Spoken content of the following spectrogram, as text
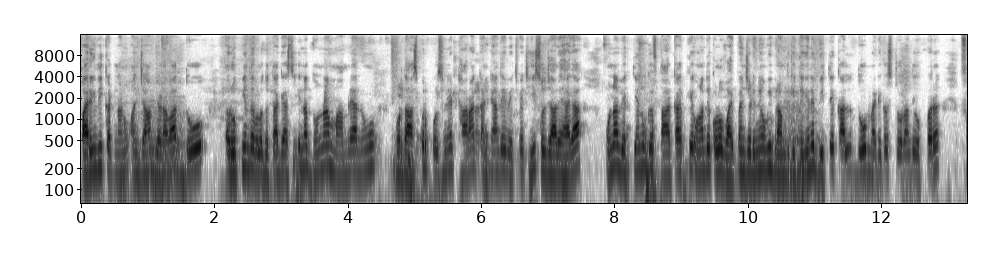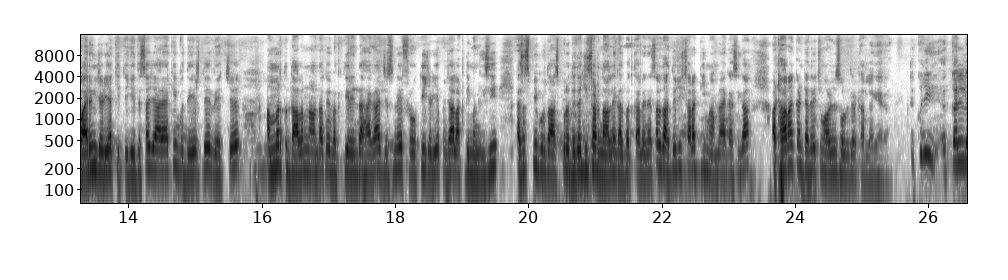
ਫਾਇਰਿੰਗ ਦੀ ਘਟਨਾ ਨੂੰ ਅੰਜਾਮ ਜਿਹੜਾ ਵਾ ਦੋ ਆਰੋਪੀਆਂ ਦੇ ਵੱਲੋਂ ਦਿੱਤਾ ਗਿਆ ਸੀ। ਇਹਨਾਂ ਦੋਨਾਂ ਮਾਮਲਿਆਂ ਨੂੰ ਗੁਰਦਾਸਪੁਰ ਪੁਲਿਸ ਨੇ 18 ਘੰਟਿਆਂ ਦੇ ਵਿੱਚ ਵਿੱਚ ਹੀ ਸੁਲਝਾ ਲਿਆ ਹੈਗਾ। ਉਹਨਾਂ ਵਿਅਕਤੀਆਂ ਨੂੰ ਗ੍ਰਿਫਤਾਰ ਕਰਕੇ ਉਹਨਾਂ ਦੇ ਕੋਲੋਂ ਵਾਈਪਨ ਜਿਹੜੇ ਨੇ ਉਹ ਵੀ ਬਰਾਮਦ ਕੀਤੇ ਗਏ ਨੇ। ਬੀਤੇ ਕੱਲ ਦੋ ਮੈਡੀਕਲ ਸਟੋਰਾਂ ਦੇ ਉੱਪਰ ਫਾਇਰਿੰਗ ਜਿਹੜੀ ਆ ਕੀਤੀ ਗਈ। ਦੱਸਿਆ ਜਾ ਰਿਹਾ ਕਿ ਵਿਦੇਸ਼ ਦੇ ਵਿੱਚ ਅਮਰਤ ਦਾਲਮ ਨਾਮ ਦਾ ਕੋਈ ਵਿਅਕਤੀ ਰਹਿੰਦਾ ਹੈਗਾ, ਜਿਸ ਨੇ ਫਰੋਤੀ ਜਿਹੜੀ ਹੈ 50 ਲੱਖ ਦੀ ਮੰਗੀ ਸੀ। ਐਸਐਸਪੀ ਗੁਰਦਾਸਪੁਰ ਦੇ ਜੀ ਸਾਡੇ ਨਾਲ ਨੇ ਗੱਲਬਾਤ ਕਰ ਲੈਣੇ ਸਰ, ਦੱਸ ਦਿਓ ਜੀ ਸਾਰਾ ਕੀ ਮਾਮਲਾ ਹੈਗਾ ਸੀਗਾ? 18 ਘੰਟਿਆਂ ਦੇ ਵਿੱਚ ਮਾਮਲੇ ਨੂੰ ਸੋਲਵ ਕਰ ਲਿਆ ਗਿਆ ਹੈਗਾ। ਦੇਖੋ ਜੀ ਕੱਲ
